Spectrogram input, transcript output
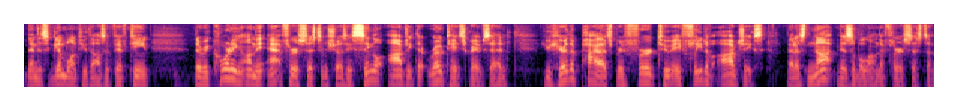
then this gimbal in 2015. The recording on the ATFLIR system shows a single object that rotates, Graves said. You hear the pilots refer to a fleet of objects that is not visible on the FLIR system.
